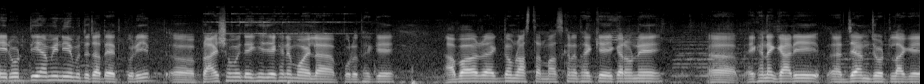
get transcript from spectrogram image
এই রোড দিয়ে আমি নিয়মিত যাতায়াত করি। প্রায় সময় দেখি যে এখানে ময়লা পড়ে থাকে, আবার একদম রাস্তার মাঝখানে থাকে। এই কারণে এখানে গাড়ি জ্যাম জোট লাগে।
